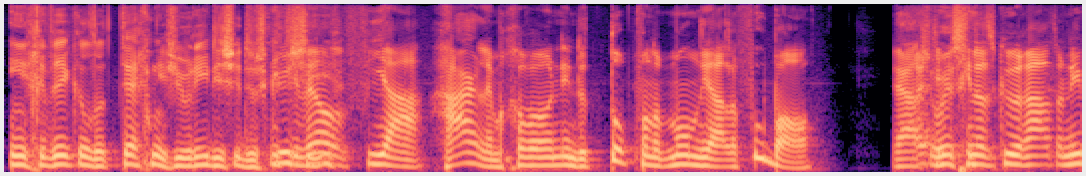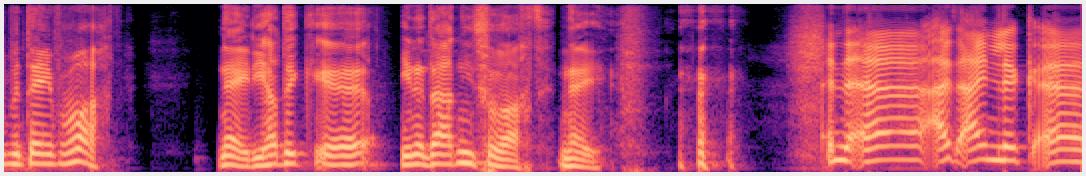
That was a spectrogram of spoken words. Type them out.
ingewikkelde technisch-juridische discussie. Zit je wel via Haarlem gewoon in de top van het mondiale voetbal? Ja, Had je misschien als curator niet meteen verwacht? Nee, die had ik uh, inderdaad niet verwacht. Nee. En uh, uiteindelijk uh,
